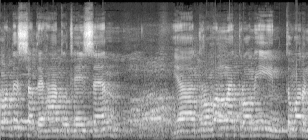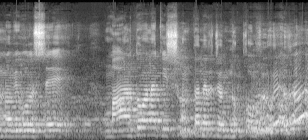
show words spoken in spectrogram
আমাদের সাথে হাত উঠেছেন। ইয়া ক্রমান্না ক্রমিন, তোমার নবী বলছে, মার তো নাকি সন্তানের জন্য কবুল হয়ে যায়।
